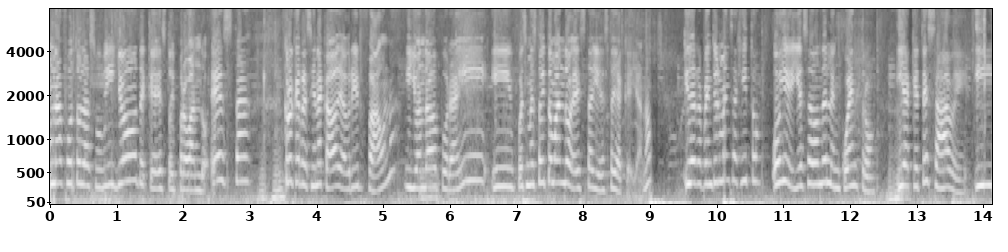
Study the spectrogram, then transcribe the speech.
Una foto la subí yo de que estoy probando esta. Creo que recién acaba de abrir Fauna y yo andaba por ahí y pues me estoy tomando esta y esta y aquella, ¿no? Y de repente un mensajito, oye, ¿y esa dónde la encuentro? ¿Y a qué te sabe? Y.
